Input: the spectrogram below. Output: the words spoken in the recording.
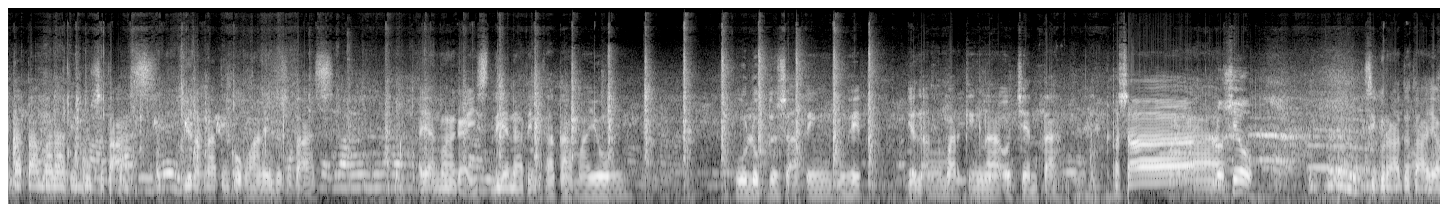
itatama natin dun sa taas. Yun ang natin kukuhanin dun sa taas. Ayan mga guys, diyan natin itatama yung hulog dun sa ating guhit. Yun ang marking na 80. Pasa Para- Lucio. Sigurado tayo.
